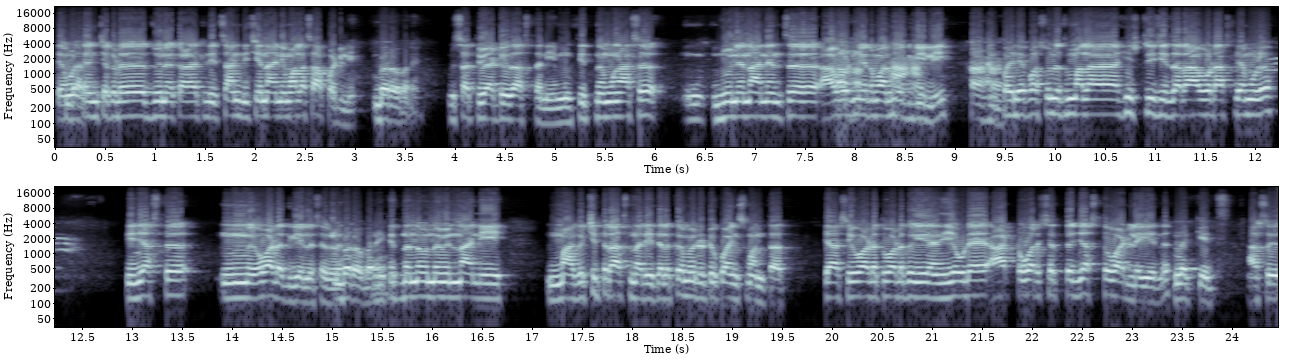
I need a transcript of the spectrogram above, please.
त्यामुळे. त्यांच्याकडे जुन्या काळातली चांदीची नाणी मला सापडली बरोबर आहे सातवी आठवीत असताना मग तिथनं मग असं जुन्या नाण्यांचं आवड. निर्माण होत. गेली. आणि पहिल्यापासूनच मला हिस्ट्रीची जरा आवड असल्यामुळं ती जास्त वाढत गेलं सगळं. बरोबर आहे. तिथनं नवनवीन नाणी माग चित्र असणारी त्याला कम्युनिटी कॉइन्स म्हणतात. ते असे वाढत वाढत गेले. आणि एवढ्या आठ वर्षात तर जास्त वाढले गेलं. नक्कीच. असं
